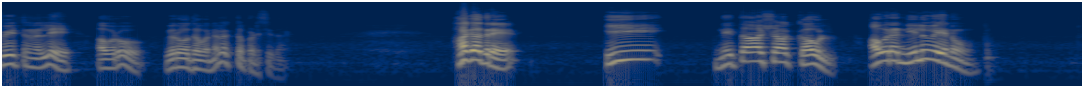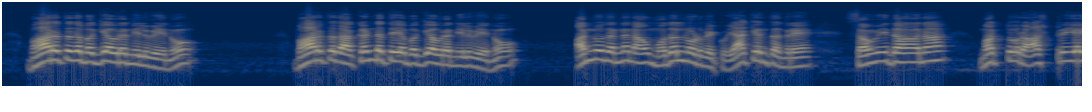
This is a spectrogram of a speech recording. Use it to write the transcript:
ಟ್ವೀಟ್ನಲ್ಲಿ ಅವರು ವಿರೋಧವನ್ನು ವ್ಯಕ್ತಪಡಿಸಿದ್ದಾರೆ. ಹಾಗಾದರೆ ಈ ನಿತಾಶಾ ಕೌಲ್ ಅವರ ನಿಲುವೇನು? ಭಾರತದ ಬಗ್ಗೆ ಅವರ ನಿಲುವೇನು? ಭಾರತದ ಅಖಂಡತೆಯ ಬಗ್ಗೆ ಅವರ ನಿಲುವೇನು? ಅನ್ನೋದನ್ನು ನಾವು ಮೊದಲು ನೋಡಬೇಕು. ಯಾಕೆಂತಂದರೆ ಸಂವಿಧಾನ ಮತ್ತು ರಾಷ್ಟ್ರೀಯ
